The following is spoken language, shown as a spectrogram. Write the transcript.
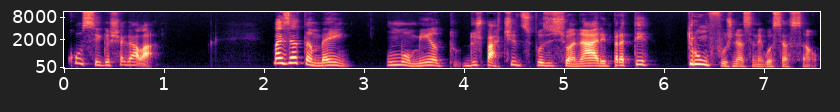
consiga chegar lá. Mas é também um momento dos partidos se posicionarem para ter trunfos nessa negociação.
